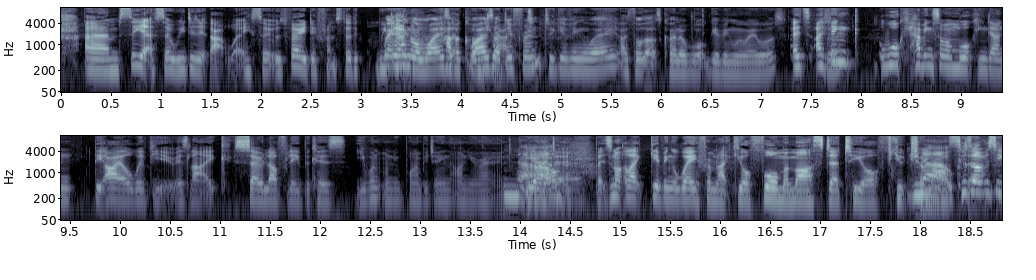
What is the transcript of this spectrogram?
um, so yeah, so we did it that way. So it was very different. So the, we Wait, don't hang on. Why is have that? a Why is that different to giving away? I thought that's kind of what giving away was. It's, I think walk, having someone walking down the aisle with you is like so lovely because you wouldn't really want to be doing that on your own. No. Yeah. I don't. But it's not like giving away from like your former master to your future No, master. because obviously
